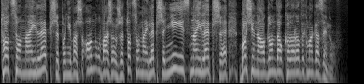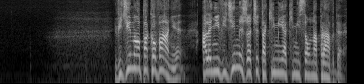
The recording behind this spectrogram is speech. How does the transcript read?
to, co najlepsze, ponieważ on uważał, że to, co najlepsze, nie jest najlepsze, bo się naoglądał kolorowych magazynów. Widzimy opakowanie, ale nie widzimy rzeczy takimi, jakimi są naprawdę.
